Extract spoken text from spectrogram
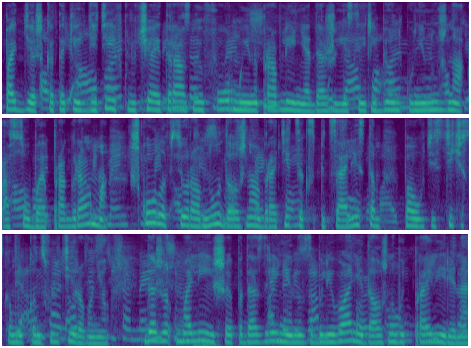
Поддержка таких детей включает разные формы и направления. Даже если ребенку не нужна особая программа, школа все равно должна обратиться к специалистам по аутистическому консультированию. Даже малейшее подозрение на заболевание должно быть проверено.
